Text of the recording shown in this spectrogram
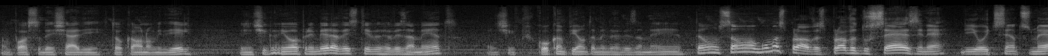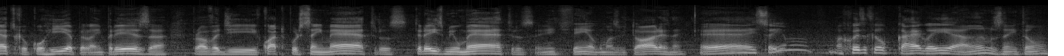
Não posso deixar de tocar o nome dele. A gente ganhou a primeira vez que teve o revezamento. A gente ficou campeão também do revezamento. Então são algumas provas. Prova do SESI, né? De 800 metros que eu corria pela empresa. Prova de 4 por 100 metros, 3 mil metros. A gente tem algumas vitórias, né? É, isso aí é uma- coisa que eu carrego aí há anos, né? Então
